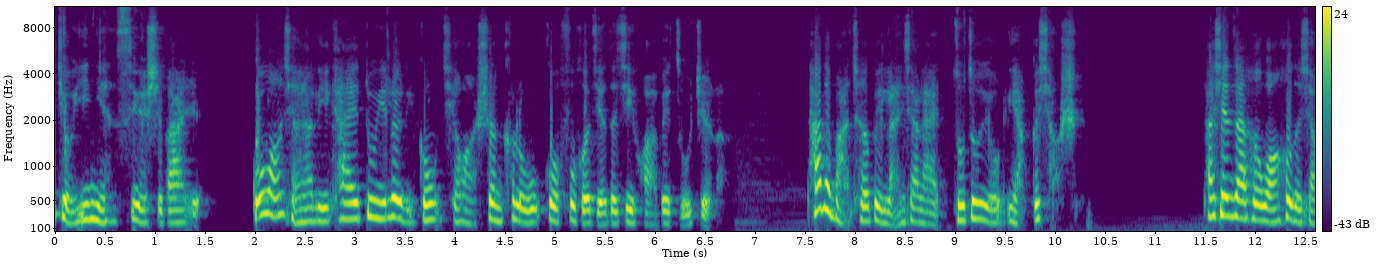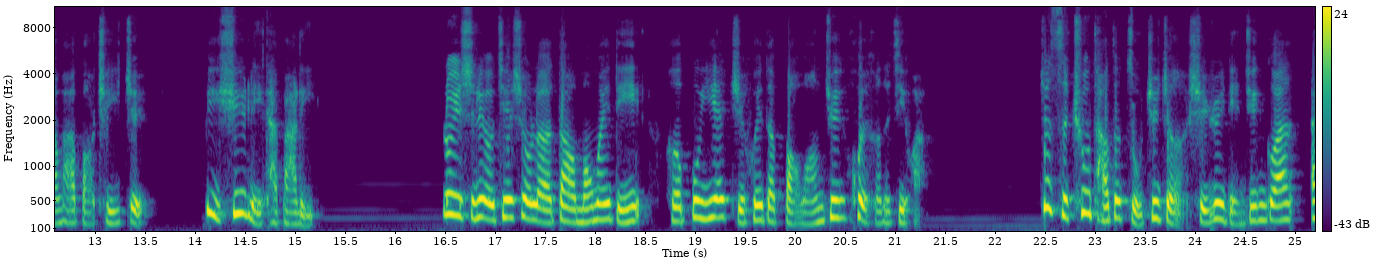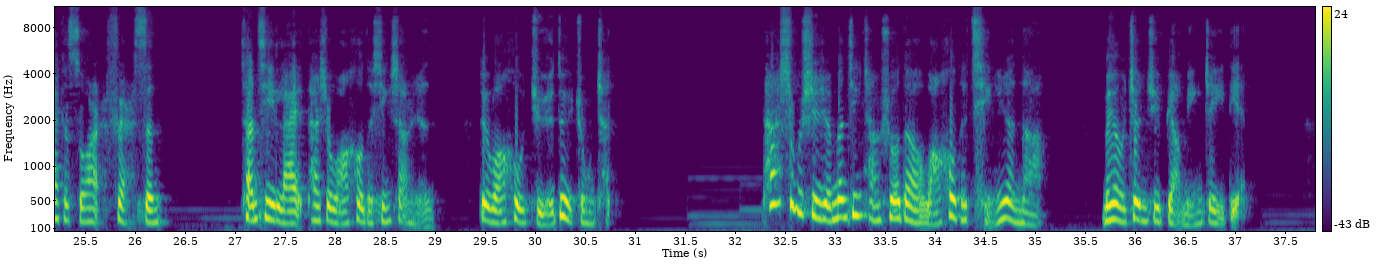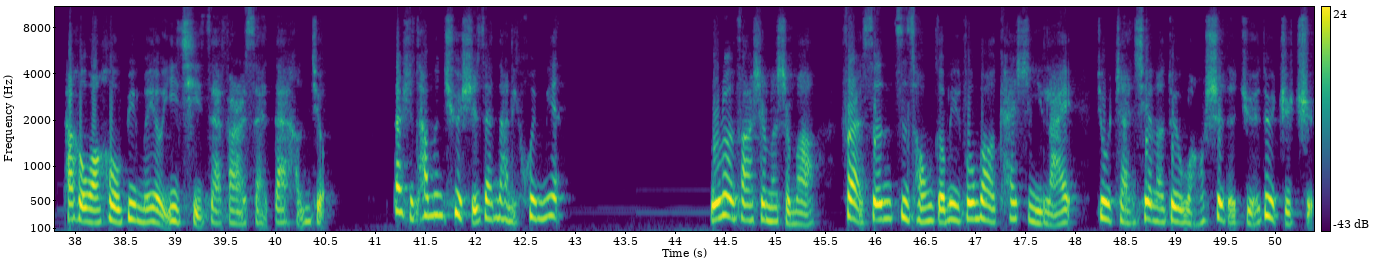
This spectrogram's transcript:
1791年4月18日，国王想要离开杜伊勒里宫前往圣克卢过复活节的计划被阻止了。他的马车被拦下来，足足有两个小时。他现在和王后的想法保持一致，必须离开巴黎。路易十六接受了到蒙梅迪和布耶指挥的保王军会合的计划。这次出逃的组织者是瑞典军官埃克索尔·费尔森。长期以来，他是王后的心上人，对王后绝对忠诚。他是不是人们经常说的王后的情人呢？没有证据表明这一点。他和王后并没有一起在凡尔赛待很久，但是他们确实在那里会面。无论发生了什么，费尔森自从革命风暴开始以来，就展现了对王室的绝对支持。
